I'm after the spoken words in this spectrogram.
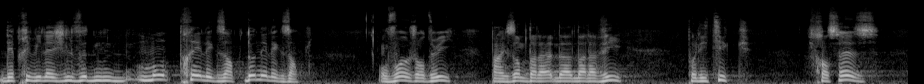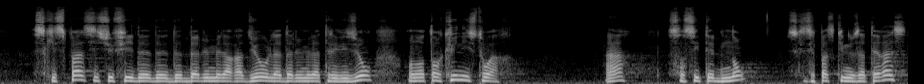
des privilèges, il veut montrer l'exemple, donner l'exemple. On voit aujourd'hui, par exemple, dans la, vie politique française, ce qui se passe, il suffit d'allumer la radio ou d'allumer la télévision, on n'entend qu'une histoire. Hein Sans citer de nom, parce que ce n'est pas ce qui nous intéresse,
